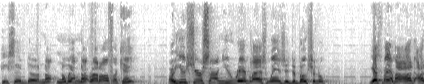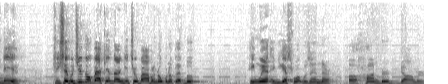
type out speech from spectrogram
He said, uh, not, No, ma'am, not right off, I can't. Are you sure, son, you read last Wednesday's devotional? Yes, ma'am, I, I, I did. She said, Would you go back in there and get your Bible and open up that book? He went, and guess what was in there? A hundred dollar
